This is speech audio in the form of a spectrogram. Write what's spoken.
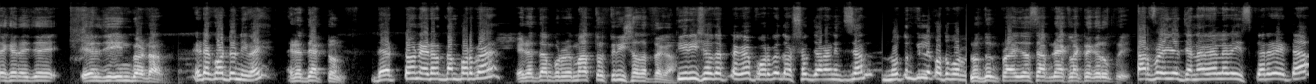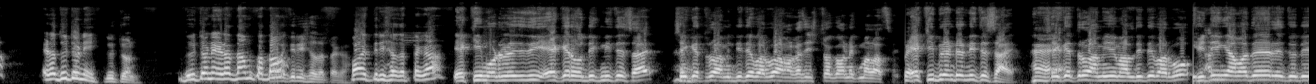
দেখেন এই যে এলজি ইনভার্টার এটা কত নি ভাই? এটা দেড় টন। দেড় টন এটার দাম পড়বে? এটার দাম পড়বে মাত্র তিরিশ হাজার টাকা। তিরিশ হাজার টাকা পড়বে দর্শক যারা নিতে চান। নতুন কিনলে কত পড়বে? নতুন প্রাইস আছে আপনার এক লাখ টাকার উপরে। তারপরে এই যে জেনারেলের স্কারের এটা এটা দুই টনই? দুই টন। দুই টন এটার দাম কত? পঁয়ত্রিশ হাজার টাকা। পঁয়ত্রিশ হাজার টাকা। একই মডেলের যদি একের অধিক নিতে চায় সেক্ষেত্রেও আমি দিতে পারব আমার কাছে স্টকে অনেক মাল আছে। একই ব্র্যান্ডের নিতে চায় হ্যাঁ। সেক্ষেত্রেও আমি মাল দিতে পারব। ফিটিং আমাদের যদি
